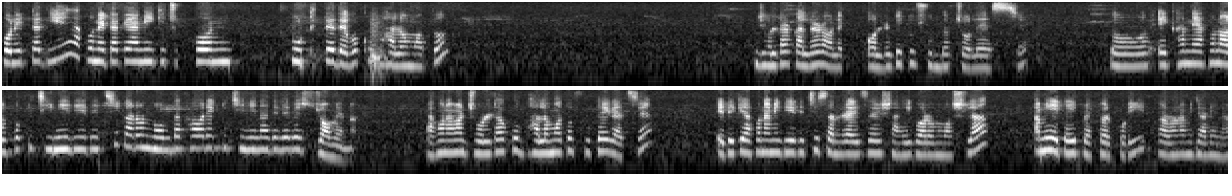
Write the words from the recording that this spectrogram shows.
পনিরটা দিয়ে এখন এটাকে আমি কিছুক্ষণ ফুটতে দেবো খুব ভালো মতো। ঝোলটার কালার অনেক অলরেডি খুব সুন্দর চলে এসছে। তো এখানে এখন অল্প একটু চিনি দিয়ে দিচ্ছি, কারণ নোনতা খাওয়ার একটু চিনি না দিলে বেশ জমে না। এখন আমার ঝোলটা খুব ভালো মতো ফুটে গেছে। এদিকে এখন আমি দিয়ে দিচ্ছি সানরাইজের শাহি গরম মশলা। আমি এটাই প্রেফার করি, কারণ আমি জানি না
